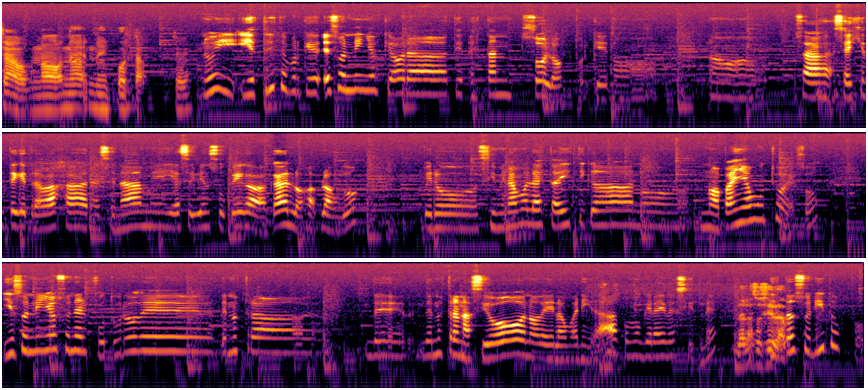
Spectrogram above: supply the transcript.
Chao, no, no, no importa. No, y, y, es triste porque esos niños que ahora están solos, porque no, no, o sea, si hay gente que trabaja en el Sename y hace bien su pega acá, los aplaudo, pero si miramos la estadística no, no apaña mucho eso. Y esos niños son el futuro de, de nuestra de, de, nuestra nación o de la humanidad, como queráis decirle. De la sociedad. están solitos, po.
